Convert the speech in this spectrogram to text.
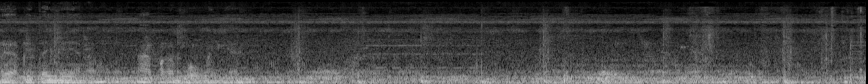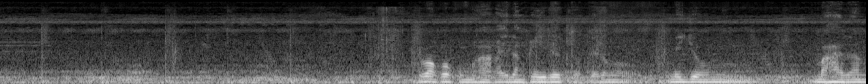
Kaya kita niyo yan, oh. Napakabungan yan. Ewan ko kung makakailang kilo to pero medyo mahal ang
